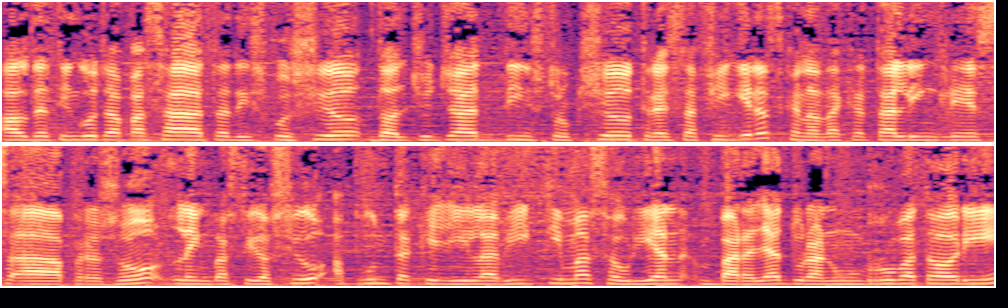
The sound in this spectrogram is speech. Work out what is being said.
El detingut ha passat a disposició del jutjat d'instrucció 3 de Figueres, que n'ha decretat l'ingrés a presó. La investigació apunta que ell i la víctima s'haurien barallat durant un robatori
